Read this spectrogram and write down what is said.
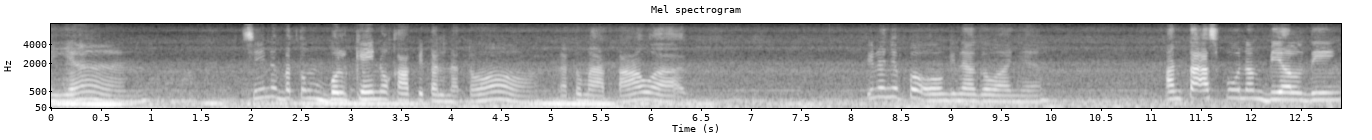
Ayan. Sino ba tong volcano capital na to? Na tumatawag. Tingnan niyo po, oh, ginagawa niya. Ang taas po ng building.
